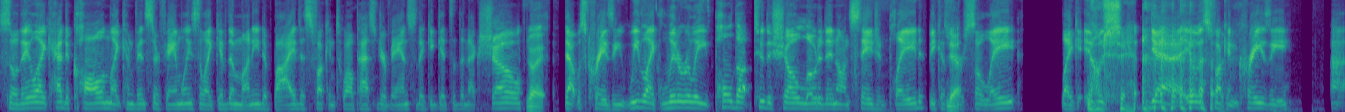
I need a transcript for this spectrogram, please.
So they like had to call and like convince their families to like give them money to buy this fucking 12 passenger van so they could get to the next show Right. that was crazy. We like literally pulled up to the show, loaded in on stage, and played because we were so late. Like it oh was, shit. yeah, it was fucking crazy. Uh,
